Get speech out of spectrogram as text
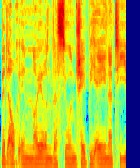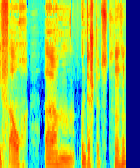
wird auch in neueren Versionen JPA nativ auch ähm, unterstützt. Mhm.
